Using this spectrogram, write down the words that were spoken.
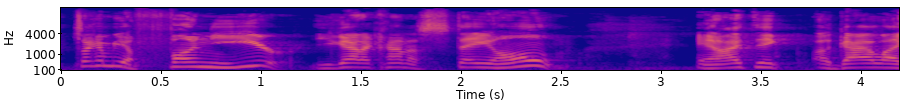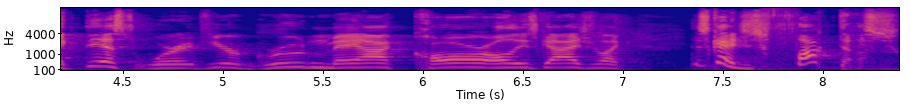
It's not going to be a fun year. You got to kind of stay home. And I think a guy like this, where if you're Gruden, Mayock, Carr, all these guys, you're like, this guy just fucked us.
